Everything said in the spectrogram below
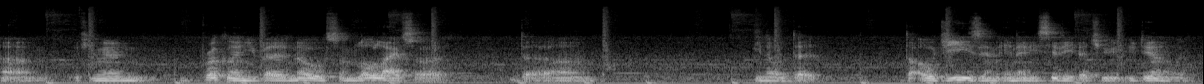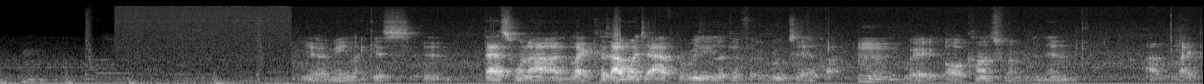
Um, if you're in Brooklyn, you better know some lowlifes or the um, you know the the OGs in, in any city that you you're dealing with. Mm. You know what I mean? Like it's it, that's when I like because I went to Africa really looking for the roots of hip hop, mm. where it all comes from, and then I like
